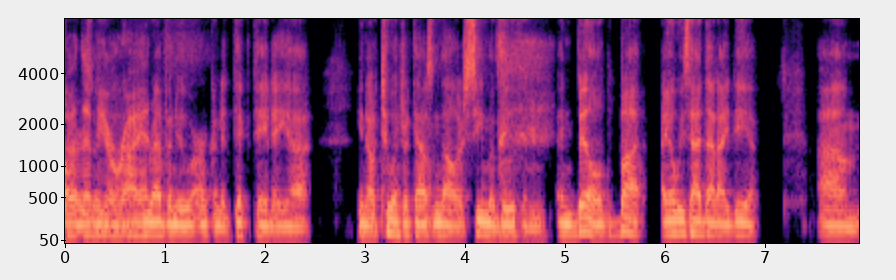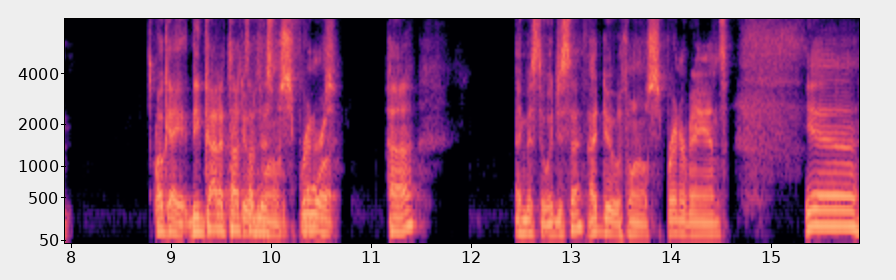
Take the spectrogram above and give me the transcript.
dollars that'd be in, a uh, revenue aren't going to dictate a, uh, you know, two hundred thousand dollars SEMA booth and and build. But I always had that idea. Um, okay, you got to touch on this before, sprinters. huh? I missed it. What'd you say? I'd do it with one of those sprinter vans. Yeah,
